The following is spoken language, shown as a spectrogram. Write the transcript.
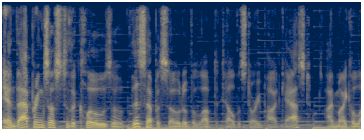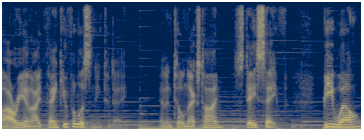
And that brings us to the close of this episode of the Love to Tell the Story podcast. I'm Michael Lowry, and I thank you for listening today. And until next time, stay safe, be well,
